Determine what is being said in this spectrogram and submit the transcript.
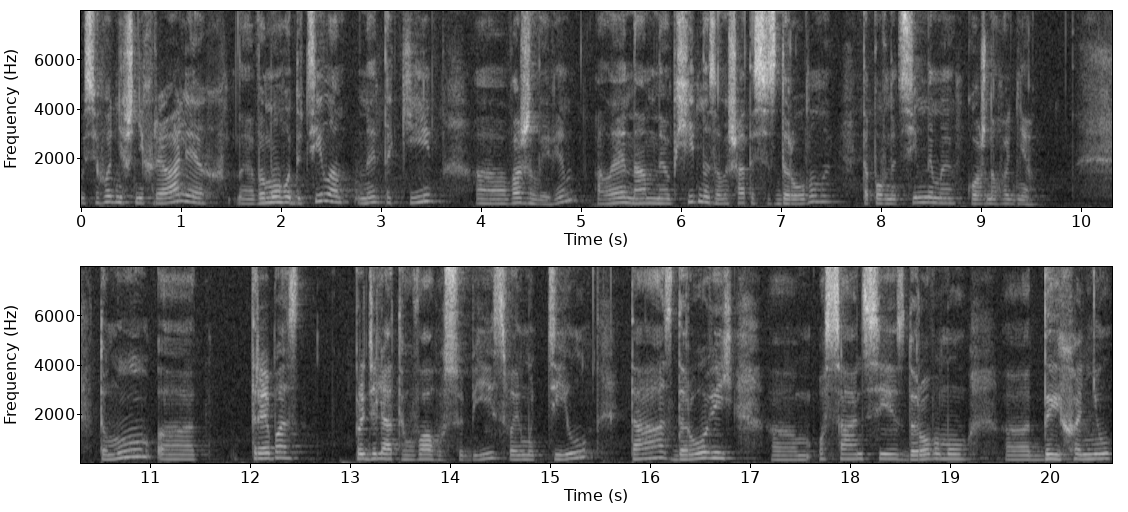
У сьогоднішніх реаліях е, вимоги до тіла не такі е, важливі, але нам необхідно залишатися здоровими та повноцінними кожного дня. Тому е, треба приділяти увагу собі, своєму тілу та здоровій осанці, здоровому диханню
